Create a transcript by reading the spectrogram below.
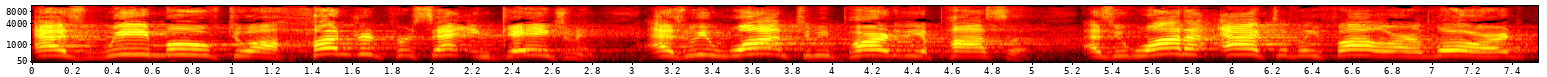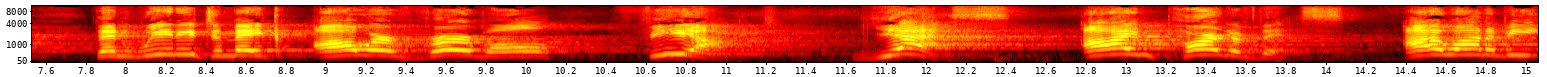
As we move to 100% engagement, as we want to be part of the apostle, as we want to actively follow our Lord, then we need to make our verbal fiat. Yes, I'm part of this. I want to be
